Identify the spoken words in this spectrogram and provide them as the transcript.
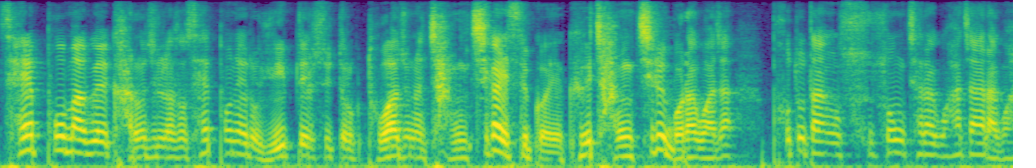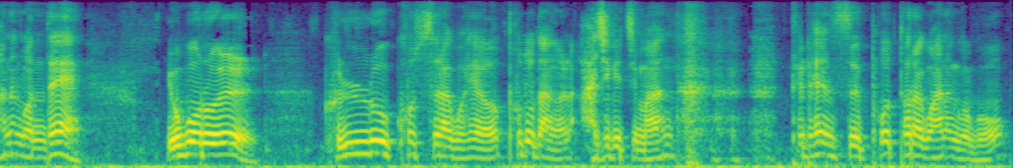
세포막을 가로질러서 세포 내로 유입될 수 있도록 도와주는 장치가 있을 거예요. 그 장치를 뭐라고 하자? 포도당 수송체라고 하자라고 하는 건데 요거를 글루코스라고 해요. 포도당을 아시겠지만 transporter라고 하는 거고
